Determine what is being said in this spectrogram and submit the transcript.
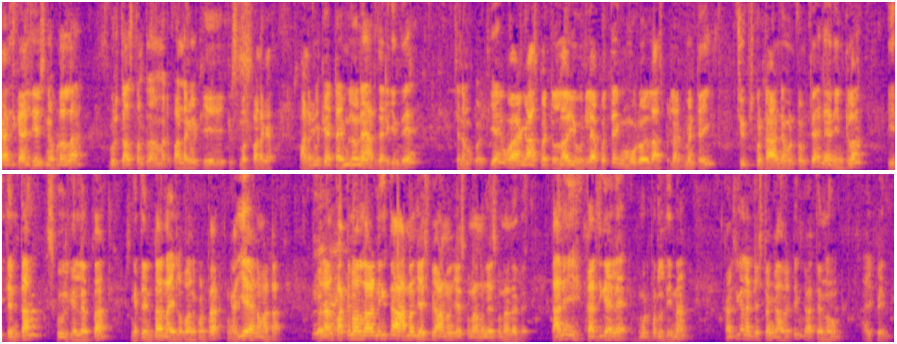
కర్జికాయలు చేసినప్పుడల్లా గుర్తు వస్తుంటుంది అనమాట పండగలకి క్రిస్మస్ పండగ పండగలకే టైంలోనే అటు జరిగింది చిన్నమ్మ కొడుకుకి హాస్పిటల్లో ఎవరు లేకపోతే ఇంక మూడు రోజులు హాస్పిటల్ అడ్మిట్ అయ్యి చూపించుకుంటా ఆడనే ఉంటుంటే నేను ఇంట్లో ఈ తింటా స్కూల్కి వెళ్ళేస్తా ఇంకా తింటా నైట్లో పనుకుంటా ఇంకా అయ్యే అనమాట ఎవరైనా పక్కన వాళ్ళు అడిగితే అన్నం చేసి అన్నం చేసుకున్నా అన్నం చేసుకున్నా అనేది. కానీ కర్జికాయలే మూడు పూటలు తిన్నా. కర్జికాయలు అంటే ఇష్టం కాబట్టి ఇంకా తిన్నాం అయిపోయింది.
